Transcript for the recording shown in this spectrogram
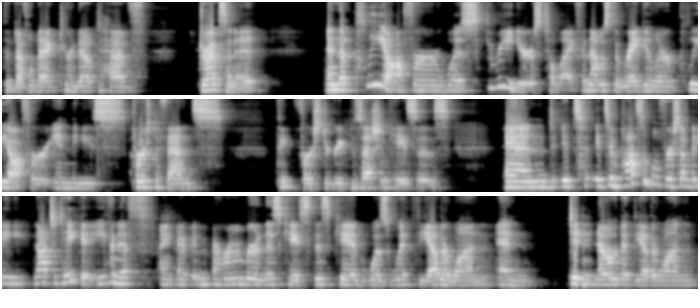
the duffel bag turned out to have drugs in it and the plea offer was three years to life. And that was the regular plea offer in these first offense, think first degree possession cases. And it's it's impossible for somebody not to take it, even if I, I remember in this case, this kid was with the other one and didn't know that the other one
